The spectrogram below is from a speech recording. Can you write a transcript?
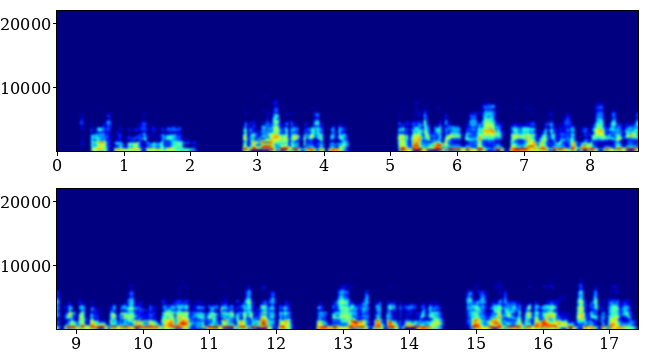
— страстно бросила Марианна. «Это наши отреклись от меня. Когда одинокая и беззащитная я обратилась за помощью и содействием к одному приближенному короля Людовика XVIII, он безжалостно оттолкнул меня, сознательно предавая худшим испытаниям.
